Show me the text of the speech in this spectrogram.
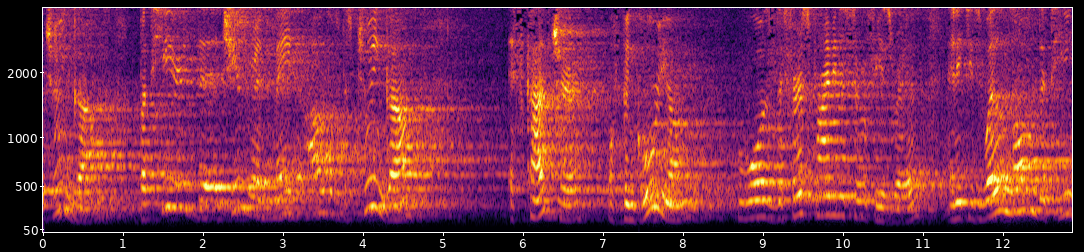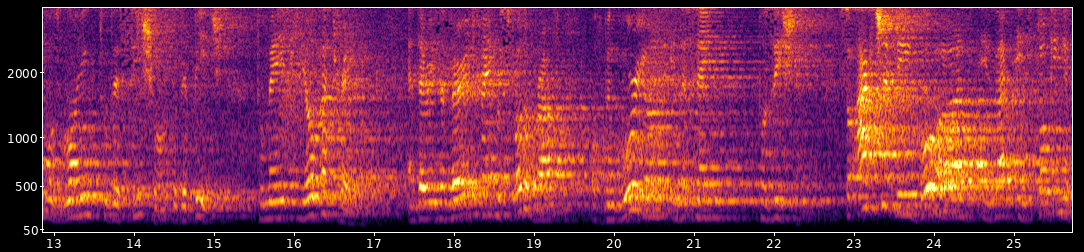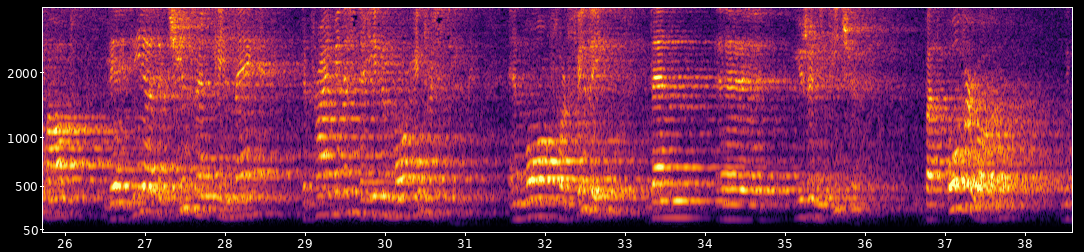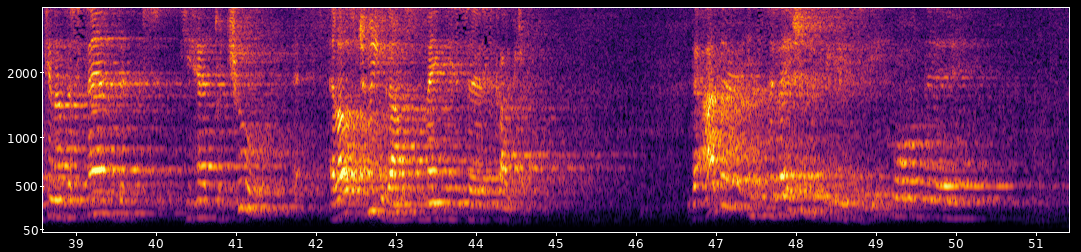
chewing gums but here the children made out of the chewing gum a sculpture of Ben Gurion who was the first prime minister of Israel and it is well known that he was going to the seashore, to the beach to make yoga training and there is a very famous photograph of Ben Gurion in the same position. So actually, Boaz is, is talking about the idea that children can make the prime minister even more interesting and more fulfilling than uh, usually teacher. But overall, we can understand that he had to chew a lot of chewing gums to make this uh, sculpture. The other installation that we can see called the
